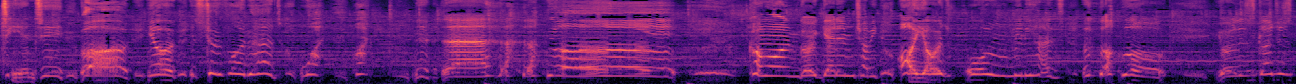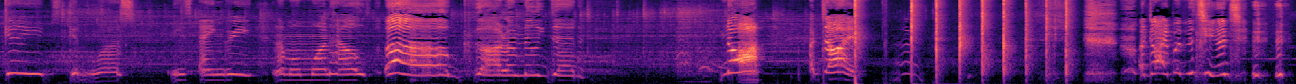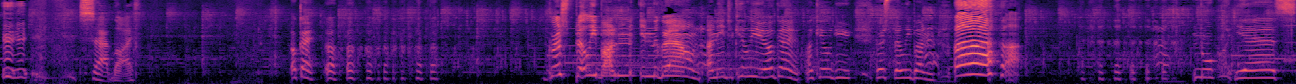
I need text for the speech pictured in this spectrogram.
TNT. Oh, yo, it's two flying heads. What? What? Come on, go get him, Chubby. Oh, yo, it's four mini heads. yo, this guy just keeps getting worse. He's angry, and I'm on one health. Oh, God, I'm nearly dead. No! I died! I died by the TNT. Sad life. Okay. Uh, uh, uh, Gross belly button in the ground. I need to kill you. Okay, I killed you. Gross belly button. Ah! no. Yes.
